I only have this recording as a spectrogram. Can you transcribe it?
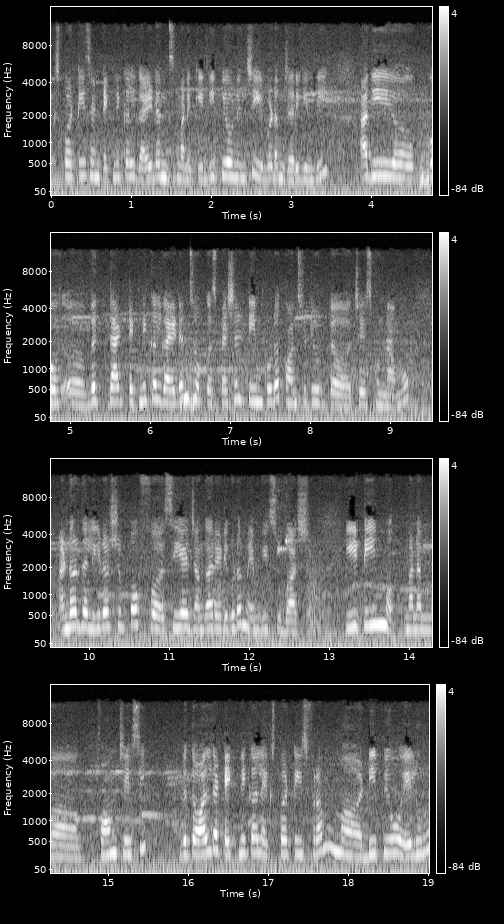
expertise and technical guidance మనకి డిపిఓ నుంచి ఇవ్వడం జరిగింది. అది విత్ దాట్ టెక్నికల్ గైడెన్స్ ఒక స్పెషల్ టీమ్ కూడా కాన్స్టిట్యూట్ చేసుకున్నాము. Under the leadership of CI Jangareddy కూడా ఎంవి సుభాష్. ఈ టీమ్ మనం ఫామ్ చేసి with all the technical expertise from DPO Eluru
